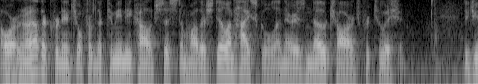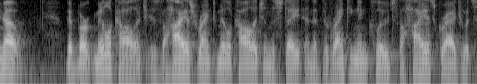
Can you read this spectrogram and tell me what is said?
or another credential from the community college system while they're still in high school and there is no charge for tuition? Did you know that Burke Middle College is the highest ranked middle college in the state and that the ranking includes the highest graduates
